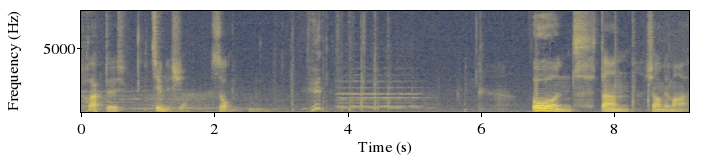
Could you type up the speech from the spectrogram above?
Praktisch. Ziemlich. So. Und dann schauen wir mal.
